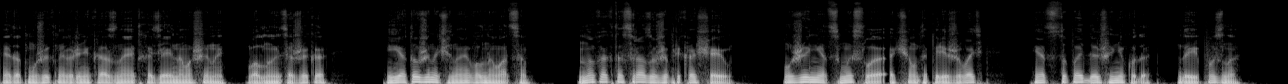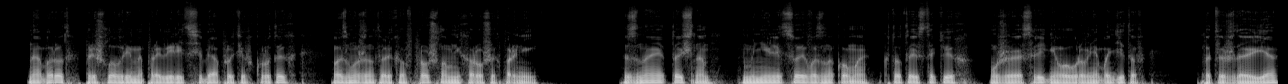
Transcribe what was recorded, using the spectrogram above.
Этот мужик наверняка знает хозяина машины, волнуется Жека, и я тоже начинаю волноваться. Но как-то сразу же прекращаю. Уже нет смысла о чем-то переживать, и отступать дальше некуда, да и поздно. Наоборот, пришло время проверить себя против крутых, возможно, только в прошлом нехороших парней. Знает точно, мне лицо его знакомо, кто-то из таких уже среднего уровня бандитов, подтверждаю я,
